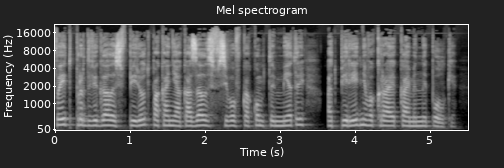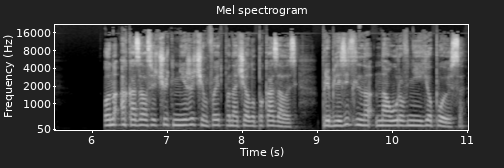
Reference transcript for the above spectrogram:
Фейт продвигалась вперед, пока не оказалась всего в каком-то метре от переднего края каменной полки. Он оказался чуть ниже, чем Фейт поначалу показалось, приблизительно на уровне ее пояса.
